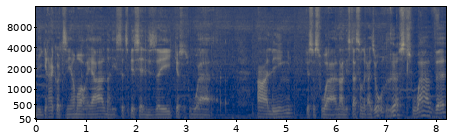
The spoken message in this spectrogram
les grands quotidiens à Montréal, dans les sites spécialisés, que ce soit en ligne, que ce soit dans les stations de radio, reçoivent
